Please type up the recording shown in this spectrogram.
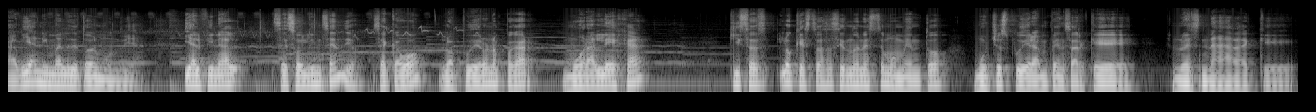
Había animales de todo el mundo ya. Y al final cesó el incendio, se acabó, lo pudieron apagar. Moraleja, quizás lo que estás haciendo en este momento, muchos pudieran pensar que no es nada, que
